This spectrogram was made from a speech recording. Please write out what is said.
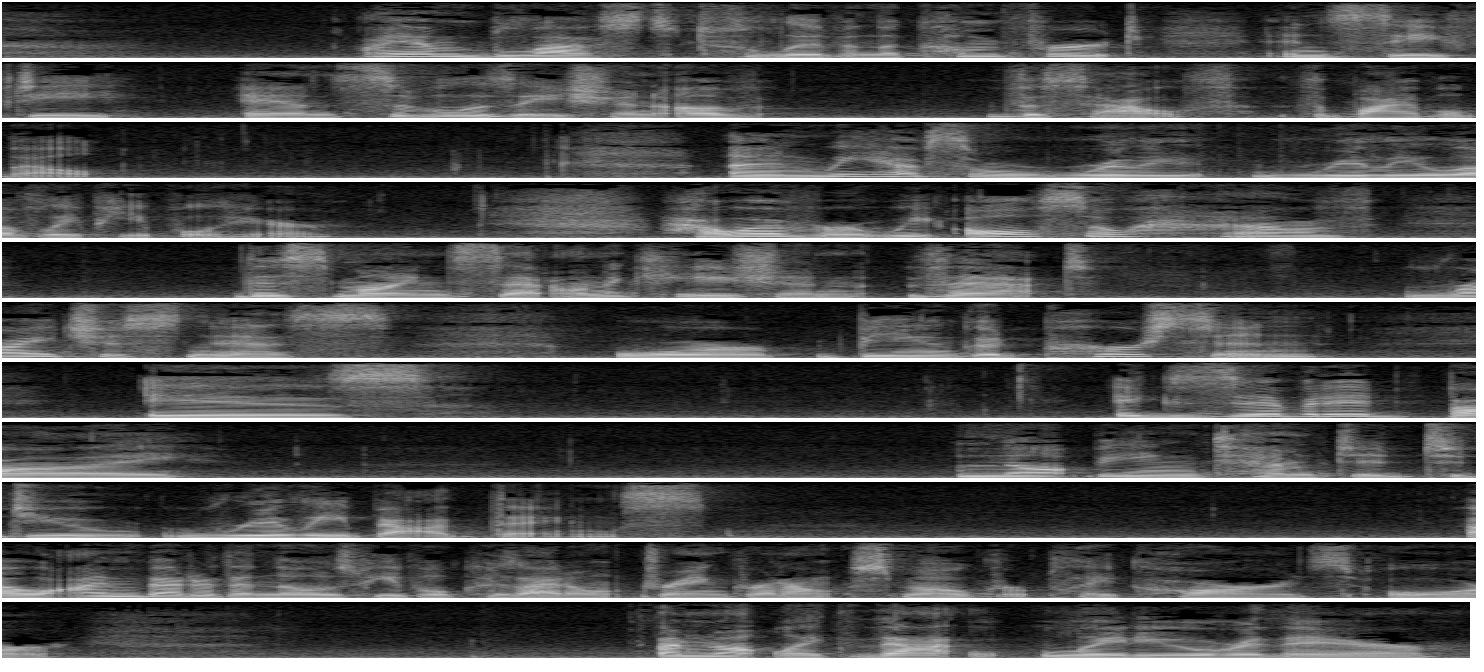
I am blessed to live in the comfort and safety and civilization of the South, the Bible Belt. And we have some really, really lovely people here. However, we also have this mindset on occasion that righteousness or being a good person is exhibited by not being tempted to do really bad things. Oh, I'm better than those people because I don't drink or I don't smoke or play cards, or I'm not like that lady over there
